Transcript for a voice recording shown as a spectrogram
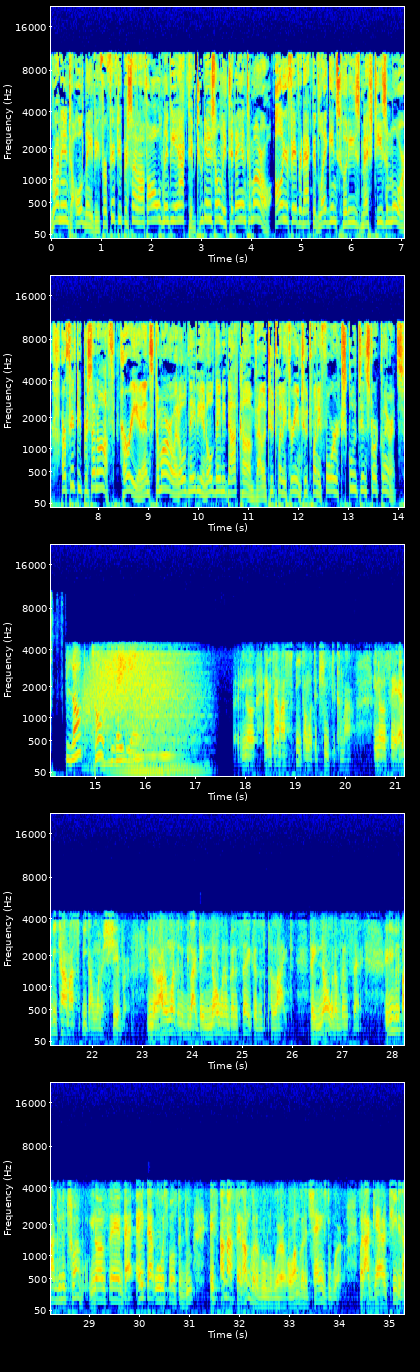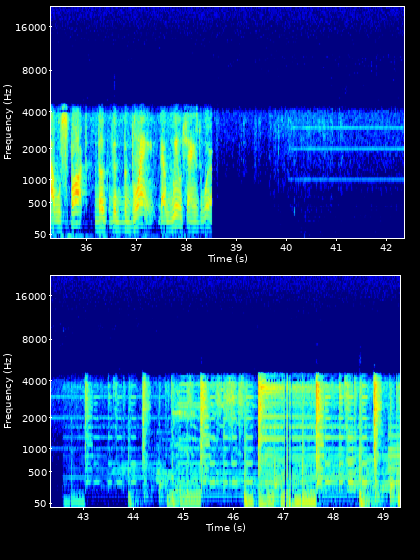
Run into Old Navy for 50% off all Old Navy Active two days only today and tomorrow. All your favorite active leggings, hoodies, mesh tees, and more are 50% off. Hurry, it ends tomorrow at Old Navy and OldNavy.com. Valid 223 and 224 excludes in-store clearance. Blog Talk Radio. You know, every time I speak, I want the truth to come out. You know what I'm saying? Every time I speak, I want to shiver. You know, I don't want them to be like, they know what I'm going to say because it's polite. They know what I'm going to say. And even if I get in trouble, you know what I'm saying? That ain't that what we're supposed to do. It's, I'm not saying I'm going to rule the world or I'm going to change the world, but I guarantee that I will spark the, the, the brain that will change the world.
